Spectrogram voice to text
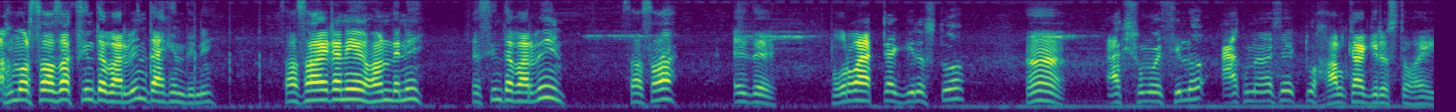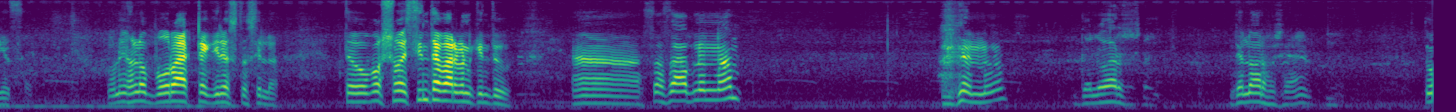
আমার চাচাক চিনতে পারবেন, দেখেন তিনি। চাচা, এটা নিয়ে হন দিনি চিনতে পারবেন? চাচা, এই যে বড় একটা গৃহস্থ হ্যাঁ? এক সময় ছিল এখন এসে একটু হালকা গৃহস্থ হয়ে গেছে। উনি হলো বড় একটা গৃহস্থ ছিল। তো অবশ্যই চিনতে পারবেন কিন্তু। চাচা আপনার নাম? নাম? দেলোয়ার হোসেন। দেলোয়ার হোসেন? তো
